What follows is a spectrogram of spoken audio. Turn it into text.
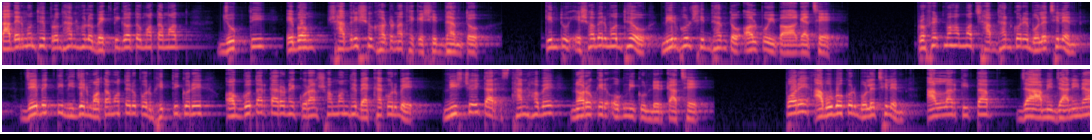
তাদের মধ্যে প্রধান হল ব্যক্তিগত মতামত, যুক্তি এবং সাদৃশ্য ঘটনা থেকে সিদ্ধান্ত। কিন্তু এসবের মধ্যেও নির্ভুল সিদ্ধান্ত অল্পই পাওয়া গেছে। প্রফেট মোহাম্মদ সাবধান করে বলেছিলেন, যে ব্যক্তি নিজের মতামতের উপর ভিত্তি করে অজ্ঞতার কারণে কোরআন সম্বন্ধে ব্যাখ্যা করবে, নিশ্চয়ই তার স্থান হবে নরকের অগ্নিকুণ্ডের কাছে। পরে আবু বকর বলেছিলেন, আল্লাহর কিতাব যা আমি জানি না,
